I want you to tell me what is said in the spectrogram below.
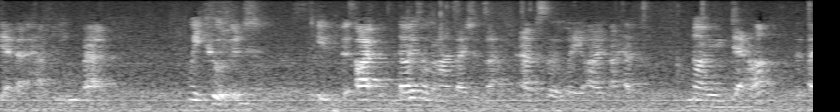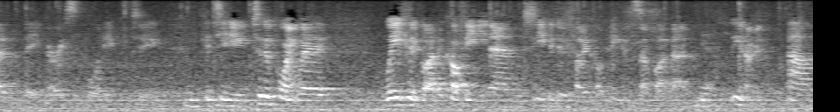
get that happening, but we could. If, I, those organisations are absolutely, I, I have no doubt that they would be very supportive to continue to the point where we could buy the coffee and you could do photocopying and stuff like that. Yeah. You know, um,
